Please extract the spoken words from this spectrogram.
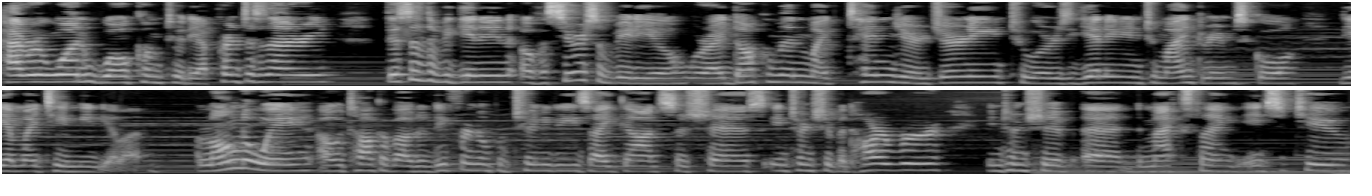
Hi everyone, welcome to the Apprentice Diary. This is the beginning of a series of video where I document my 10-year journey towards getting into my dream school, the MIT Media Lab. Along the way, I will talk about the different opportunities I got such as internship at Harvard, internship at the Max Planck Institute,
